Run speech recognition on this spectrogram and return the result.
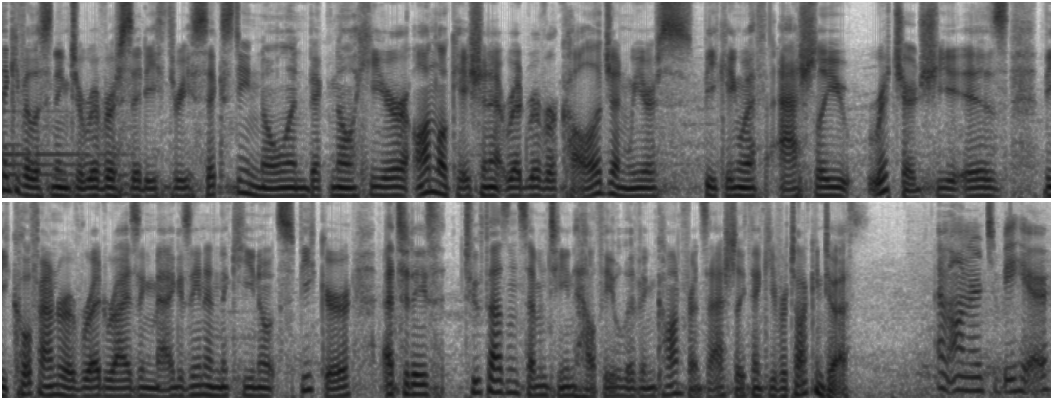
Thank you for listening to River City 360. Nolan Bicknell here on location at Red River College, and we are speaking with Ashley Richard. She is the co founder of Red Rising Magazine and the keynote speaker at today's 2017 Healthy Living Conference. Ashley, thank you for talking to us. I'm honored to be here.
